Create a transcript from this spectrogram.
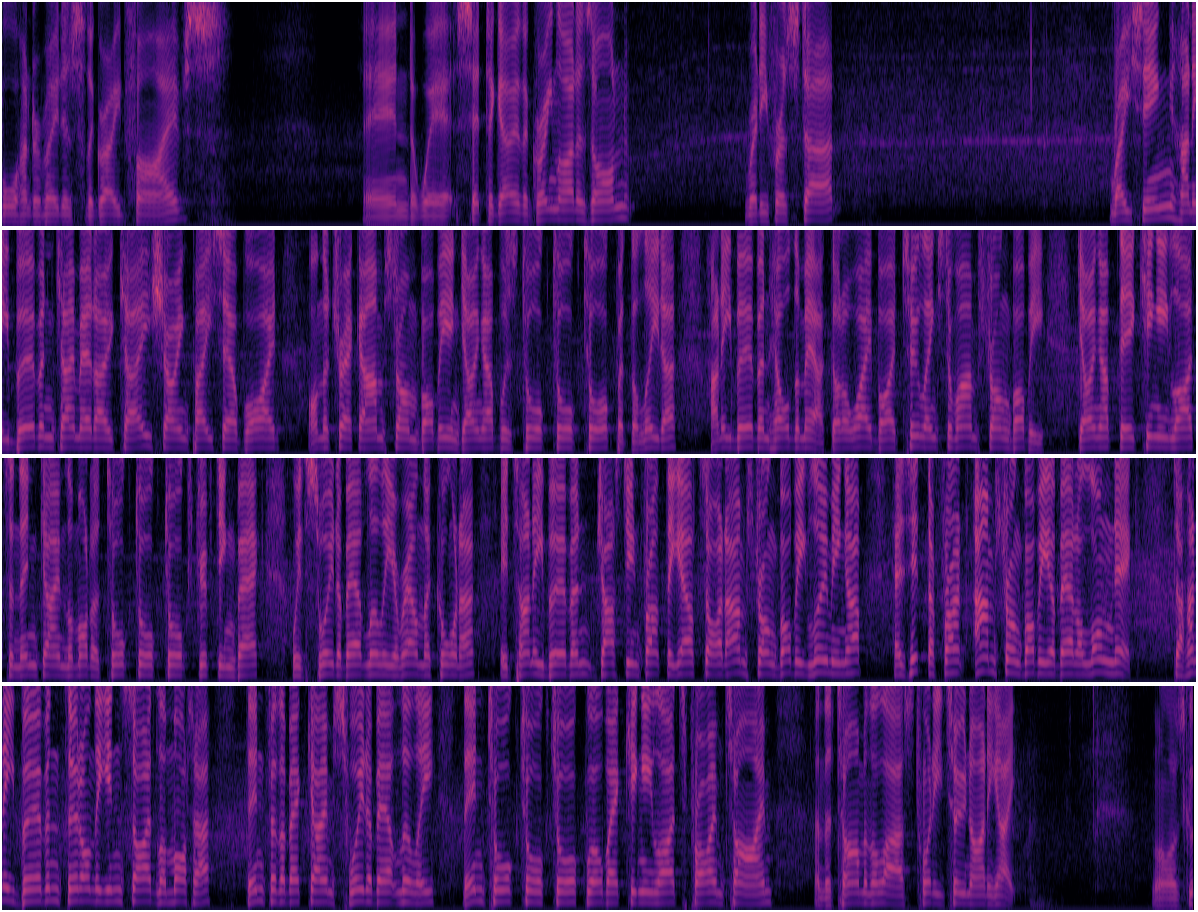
400 metres for the grade fives. And we're set to go. The green light is on. Ready for a start. Racing, Honey Bourbon came out okay, showing pace out wide. On the track, Armstrong Bobby, and going up was Talk, Talk, Talk. But the leader, Honey Bourbon, held them out. Got away by two lengths to Armstrong Bobby. Going up there, Kingy Lights, and then came Lamotta. Talk, Talk, Talks, drifting back with Sweet About Lily around the corner. It's Honey Bourbon just in front, the outside. Armstrong Bobby looming up, has hit the front. Armstrong Bobby about a long neck to Honey Bourbon, third on the inside, Lamotta. Then for the back game, Sweet About Lily. Then Talk, Talk, Talk. Well back, Kingy Lights, prime time. And the time of the last, 22.98. Well, it was good.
